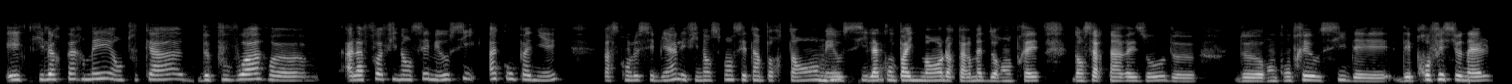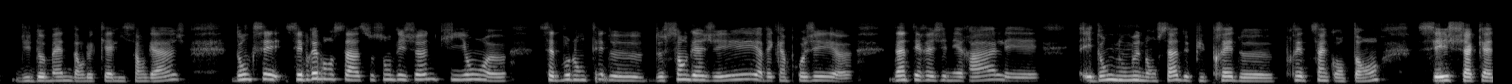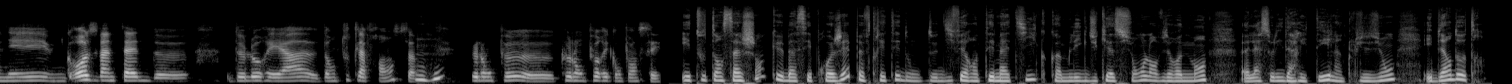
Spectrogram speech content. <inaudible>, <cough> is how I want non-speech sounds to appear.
et qui leur permet en tout cas de pouvoir euh, à la fois financer mais aussi accompagner parce qu'on le sait bien, les financements c'est important, mais mmh aussi l'accompagnement, leur permettre de rentrer dans certains réseaux, de, de rencontrer aussi des, des, professionnels du domaine dans lequel ils s'engagent. Donc c'est vraiment ça, ce sont des jeunes qui ont euh, cette volonté de, de s'engager avec un projet euh, d'intérêt général et, et donc, nous menons ça depuis près de, près de 50 ans. C'est chaque année une grosse vingtaine de, de lauréats euh, dans toute la France. Mmh que l'on peut, euh, que l'on peut récompenser. Et tout en sachant que bah, ces projets peuvent traiter donc de différentes thématiques comme l'éducation, l'environnement, euh, la solidarité, l'inclusion et bien d'autres.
